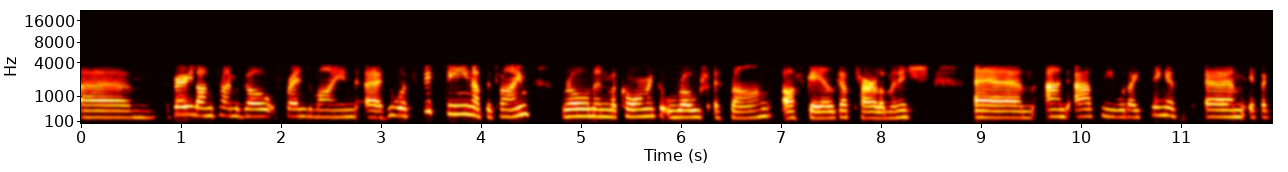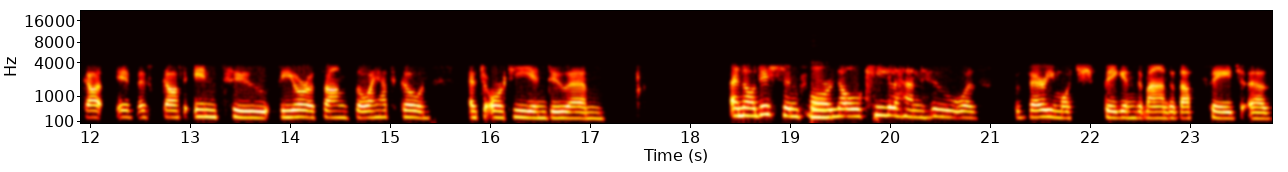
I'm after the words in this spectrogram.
um, a very long time ago, a friend of mine uh, who was 15 at the time, Ronan McCormick, wrote a song, Off Gaelga Parliamentish, um, and asked me would I sing it um, if it got if it got into the Euro song. So I had to go and out to RT and do um, an audition for Noel Kelehan, who was very much big in demand at that stage as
